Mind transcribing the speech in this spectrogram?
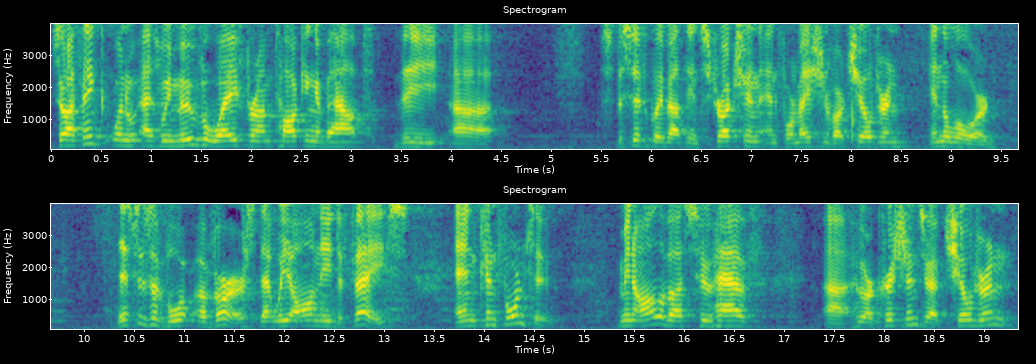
So I think when as we move away from talking about the uh, specifically about the instruction and formation of our children in the Lord, this is a, vo- a verse that we all need to face and conform to. I mean, all of us who have uh, who are Christians, who have children,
